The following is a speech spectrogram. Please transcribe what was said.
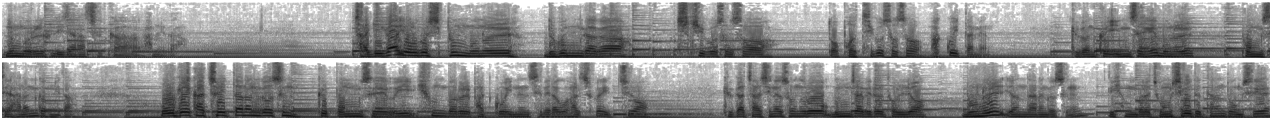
눈물을 흘리지 않았을까 합니다. 자기가 열고 싶은 문을 누군가가 지키고 서서 또 버티고 서서 막고 있다면 그건 그 인생의 문을 봉쇄하는 겁니다. 옥에 갇혀 있다는 것은 그 봉쇄의 형벌을 받고 있는 셈이라고 할 수가 있죠. 그가 자신의 손으로 문자비를 돌려 문을 연다는 것은 그 형벌의 종식을 뜻하는 동시에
